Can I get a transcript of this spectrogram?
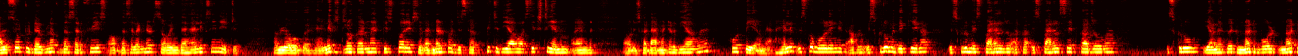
Also to develop the surface of the cylinder showing the helix in it. हम लोगों को हेलिक्स ड्रॉ करना है किस पर? एक सिलेंडर पर, जिसका पिच दिया हुआ सिक्सटी एम एंड और इसका डायमीटर दिया हुआ है फोर्टी एम हेलिक्स इसको बोलेंगे, आप लोग स्क्रू में देखिएगा। स्क्रू में स्पायरल जो स्पायरल शेप का जो होगा स्क्रू या नहीं तो एक नट बोल्ट नट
